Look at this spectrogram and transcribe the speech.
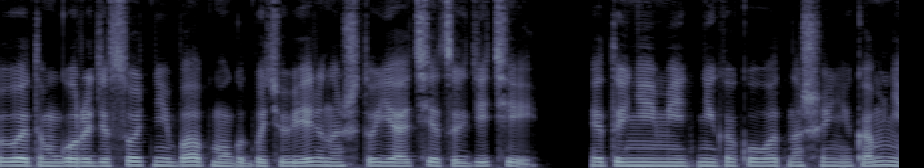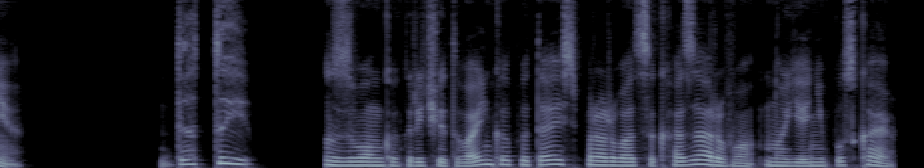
В этом городе сотни баб могут быть уверены, что я отец их детей. Это не имеет никакого отношения ко мне. Да ты... Звонко кричит Ванька, пытаясь прорваться к Хазарову, но я не пускаю.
